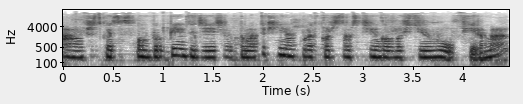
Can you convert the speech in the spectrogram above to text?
a wszystko jest ze sobą podpięte, dzieje się automatycznie. Akurat korzystam z księgowości W firma.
